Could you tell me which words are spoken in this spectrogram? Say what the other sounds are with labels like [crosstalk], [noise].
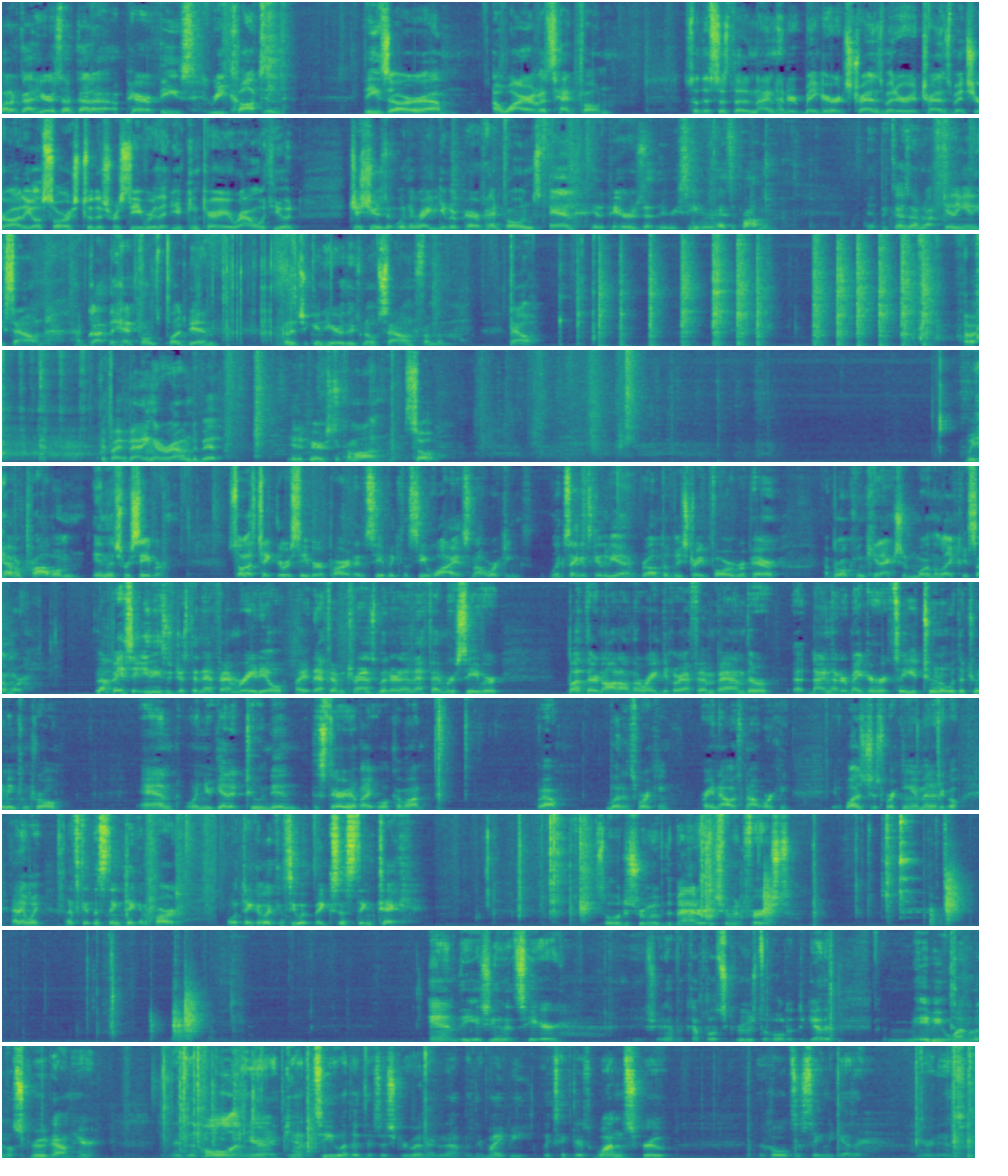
what I've got here is I've got a, a pair of these Recoton. These are um, a wireless headphone. So this is the 900 megahertz transmitter. It transmits your audio source to this receiver that you can carry around with you and just use it with a regular pair of headphones. And it appears that the receiver has a problem because I'm not getting any sound. I've got the headphones plugged in, but as you can hear, there's no sound from them. Now, if I bang it around a bit, it appears to come on. So, we have a problem in this receiver. So let's take the receiver apart and see if we can see why it's not working. Looks like it's going to be a relatively straightforward repair, a broken connection more than likely somewhere. Now basically these are just an FM radio, like an FM transmitter and an FM receiver, but they're not on the regular FM band, they're at 900 megahertz. So you tune it with the tuning control, and when you get it tuned in, the stereo light will come on. Well, when it's working. Right now it's not working. It was just working a minute ago. Anyway, let's get this thing taken apart. We'll take a look and see what makes this thing tick. So we'll just remove the batteries from it first. And these units here, should have a couple of screws to hold it together. Maybe one little screw down here. There's a hole in here. I can't see whether there's a screw in it or not, but there might be. Looks like there's one screw that holds this thing together. Here it is.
